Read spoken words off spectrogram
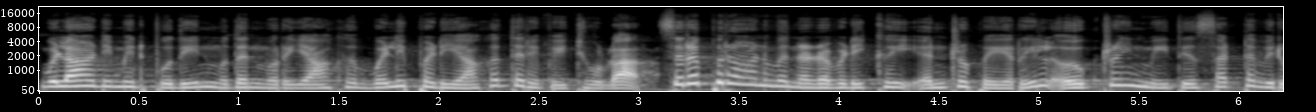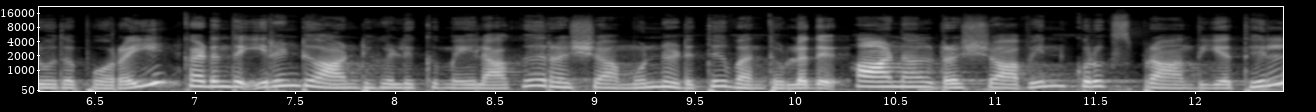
விளாடிமிர் புதின் முதன்முறையாக வெளிப்படையாக தெரிவித்துள்ளார். சிறப்பு ராணுவ நடவடிக்கை என்ற பெயரில் உக்ரைன் மீது சட்டவிரோத போரை கடந்த இரண்டு ஆண்டுகளுக்கு மேலாக ரஷ்யா முன்னெடுத்து வந்துள்ளது. ஆனால் ரஷ்யாவின் குருக்ஸ் பிராந்தியத்தில்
